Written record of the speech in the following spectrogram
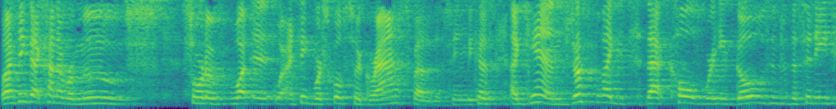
But I think that kind of removes sort of what, it, what, I think we're supposed to grasp out of the scene. Because, again, just like that colt where he goes into the city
